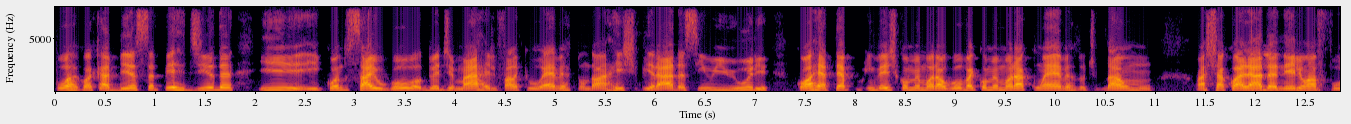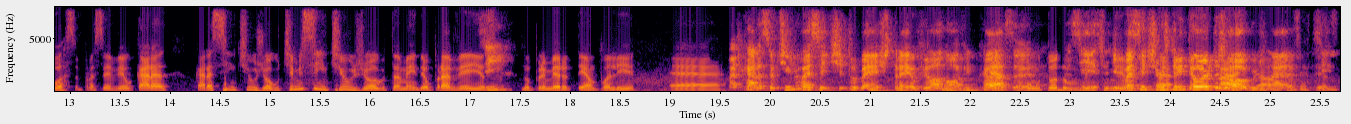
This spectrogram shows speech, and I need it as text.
porra, com a cabeça perdida e, e, quando sai o gol do Edmar, ele fala que o Everton dá uma respirada assim, o Yuri corre até, em vez de comemorar o gol, vai comemorar com o Everton, tipo, dá um, uma chacoalhada nele, uma força, para você ver o cara, o cara sentiu o jogo, o time sentiu o jogo também, deu para ver isso Sim. no primeiro tempo ali. É... Mas, cara, seu time vai sentir tudo bem estreia. O Vila Nova em casa. É, com todo assim, 20 mil, vai sentir é. os 38 vai, jogos, não, né? Com certeza.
